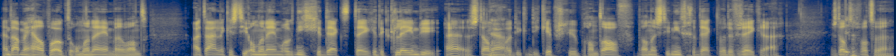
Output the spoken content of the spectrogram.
En daarmee helpen we ook de ondernemer. Want uiteindelijk is die ondernemer ook niet gedekt tegen de claim die, hè, stel ja. voor die, die kippenschuur brandt af. Dan is die niet gedekt door de verzekeraar. Dus dat is wat we...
